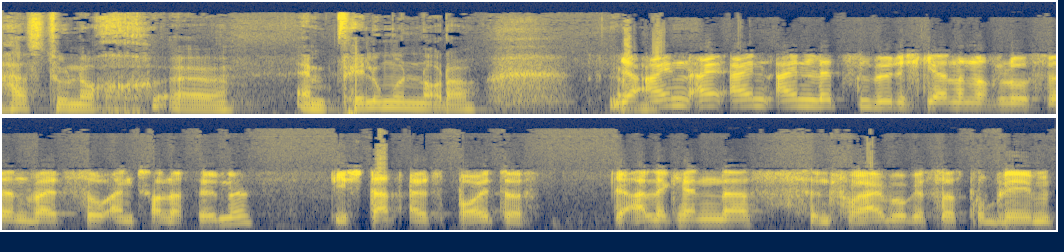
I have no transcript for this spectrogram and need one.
Hast du noch äh, Empfehlungen oder? Ja, einen, einen, einen letzten würde ich gerne noch loswerden, weil es so ein toller Film ist. Die Stadt als Beute. Wir alle kennen das. In Freiburg ist das Problem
